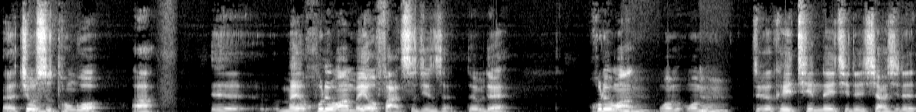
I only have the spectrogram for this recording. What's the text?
呃，就是通过啊，呃，没有互联网没有反思精神，对不对？互联网，我们我们这个可以听那期的详细的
